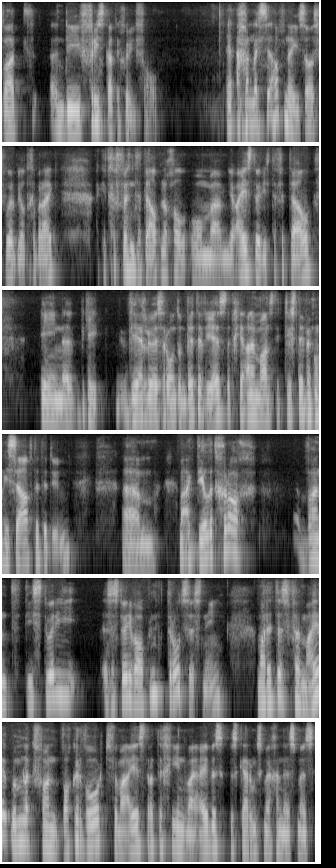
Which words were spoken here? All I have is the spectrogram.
wat in die vries kategorie val. En ek gaan myself nou hierso as voorbeeld gebruik. Ek het gevind dit help nogal om um, jou eie stories te vertel en 'n uh, bietjie weerloos rondom dit te wees. Dit gee ander mans die toestemming om dieselfde te doen. Ehm um, maar ek deel dit graag want die storie is 'n storie waarop ek trots is, nê? Maar dit is vir my 'n oomblik van wakker word vir my eie strategie en my eie beskermingsmeganismes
